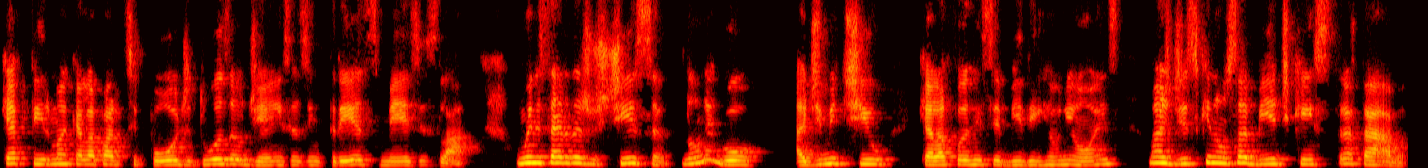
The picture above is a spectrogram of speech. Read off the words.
que afirma que ela participou de duas audiências em três meses lá. O Ministério da Justiça não negou, admitiu que ela foi recebida em reuniões, mas disse que não sabia de quem se tratava.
